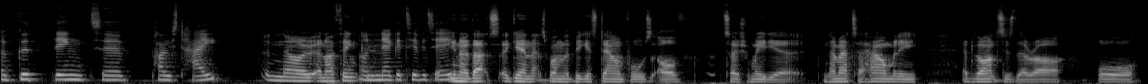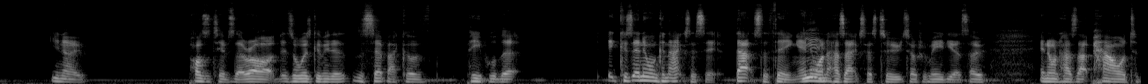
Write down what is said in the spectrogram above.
a good thing to post hate no, and I think on negativity. you know that's again that's one of the biggest downfalls of social media. No matter how many advances there are, or you know positives there are, there's always going to be the, the setback of people that because anyone can access it. That's the thing. Anyone Yeah. has access to social media, so anyone has that power to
